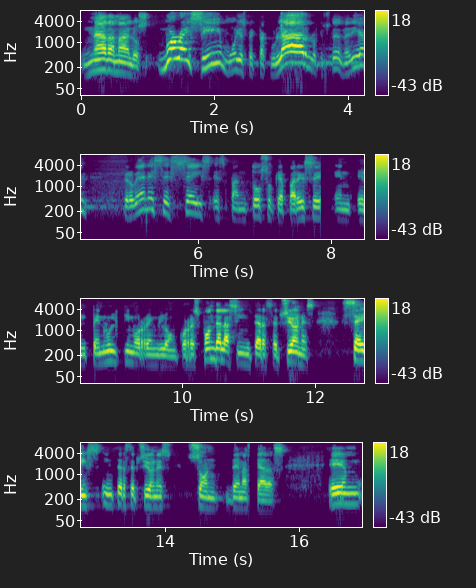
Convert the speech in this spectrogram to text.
Nada malos. Murray sí, muy espectacular, lo que ustedes me digan, pero vean ese 6 espantoso que aparece en el penúltimo renglón. Corresponde a las intercepciones. Seis intercepciones son demasiadas. Eh,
